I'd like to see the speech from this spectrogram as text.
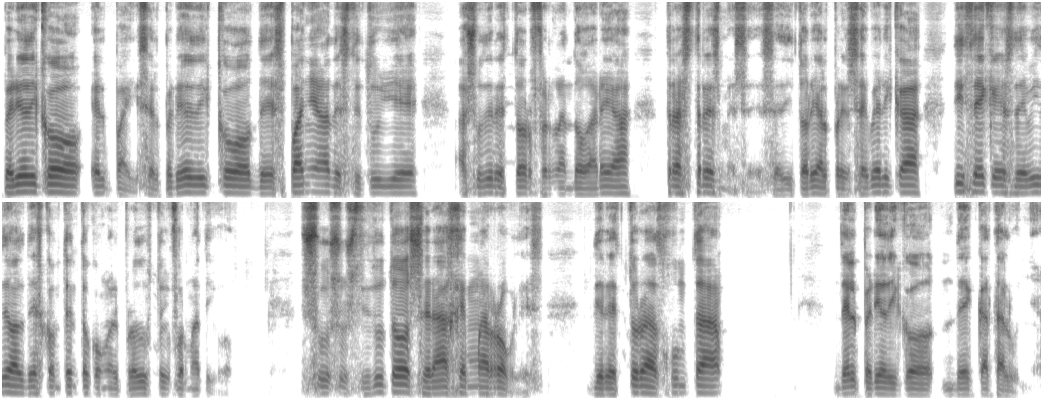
Periódico El País. El periódico de España destituye a su director Fernando Garea tras tres meses. Editorial Prensa Ibérica dice que es debido al descontento con el producto informativo. Su sustituto será Gemma Robles, directora adjunta del periódico de Cataluña.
